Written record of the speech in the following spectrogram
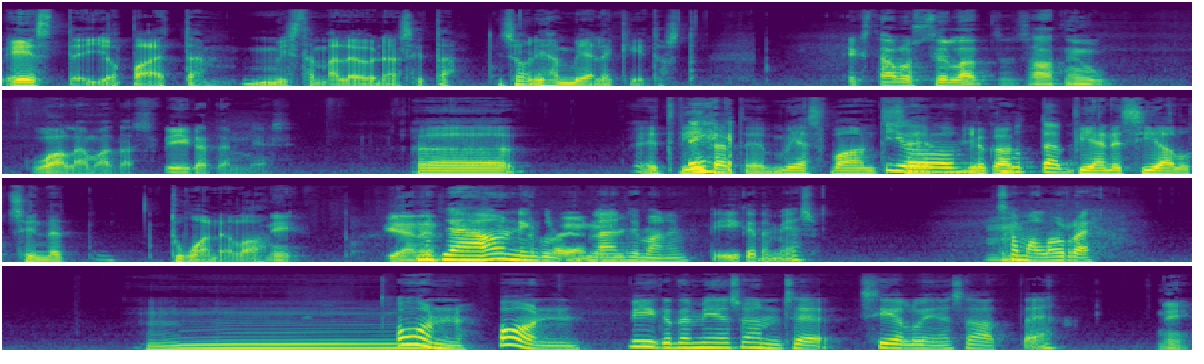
este jopa, että mistä mä löydän sitä. Se on ihan mielenkiintoista. Eikö tämä ollut sillä, että sä oot niin kuolema tässä, viikatemies? Öö, et viikatemies vaan se, Joo, joka mutta- vie ne sielut sinne tuonelaan. Niin, pienet. Mutta sehän on niin kuin länsimainen piikatemies. Sama lore. Mm, On, on. Viikatemies on se sielujen saattaja. Niin.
